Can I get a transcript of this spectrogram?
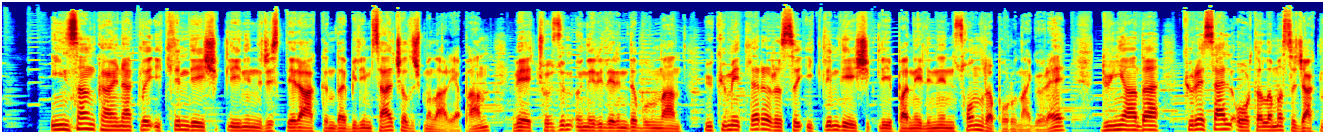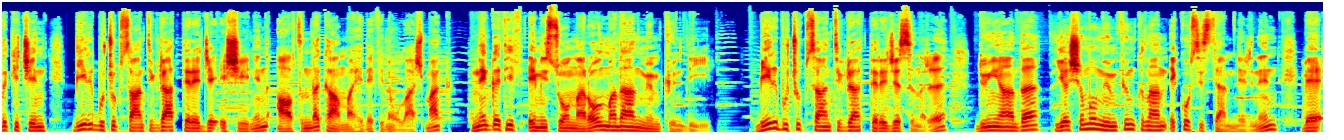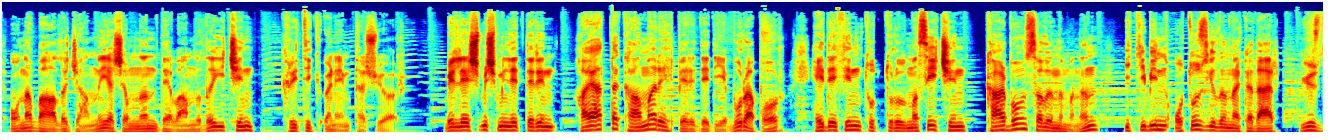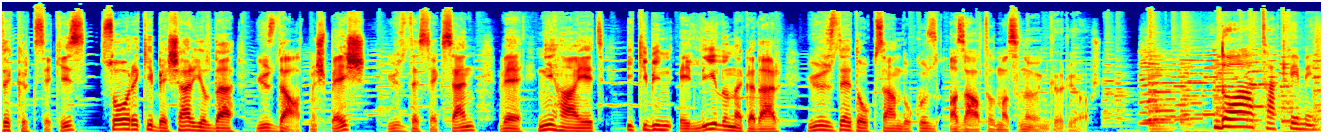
İnsan kaynaklı iklim değişikliğinin riskleri hakkında bilimsel çalışmalar yapan ve çözüm önerilerinde bulunan Hükümetler Arası İklim Değişikliği Paneli'nin son raporuna göre dünyada küresel ortalama sıcaklık için 1,5 santigrat derece eşiğinin altında kalma hedefine ulaşmak negatif emisyonlar olmadan mümkün değil. 1,5 santigrat derece sınırı, dünyada yaşamı mümkün kılan ekosistemlerinin ve ona bağlı canlı yaşamının devamlılığı için kritik önem taşıyor. Birleşmiş Milletler'in hayatta kalma rehberi dediği bu rapor, hedefin tutturulması için karbon salınımının 2030 yılına kadar %48, sonraki beşer yılda %65, %80 ve nihayet 2050 yılına kadar %99 azaltılmasını öngörüyor. Doğa Takvimi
